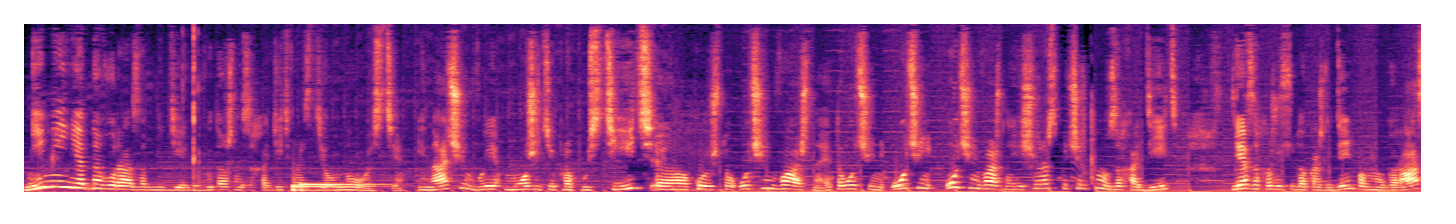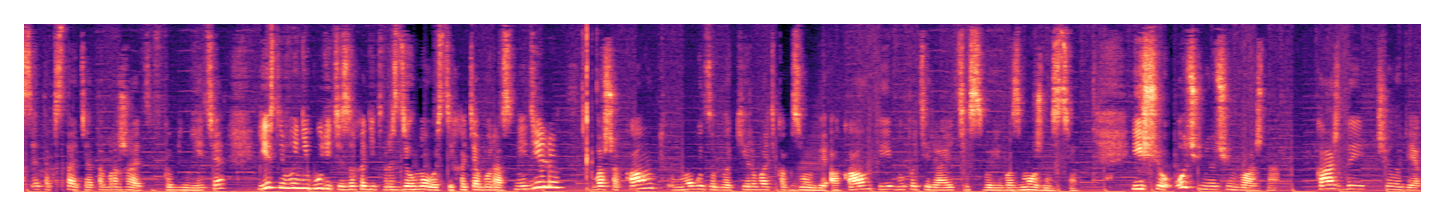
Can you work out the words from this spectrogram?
Не менее одного раза в неделю вы должны заходить в раздел новости, иначе вы можете пропустить э, кое-что очень важное. Это очень-очень-очень важно, еще раз подчеркну, заходить Я захожу сюда каждый день по много раз. Это, кстати, отображается в кабинете. Если вы не будете заходить в раздел новости хотя бы раз в неделю, ваш аккаунт могут заблокировать как зомби-аккаунт, и вы потеряете свои возможности. Еще очень-очень важно, Каждый человек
